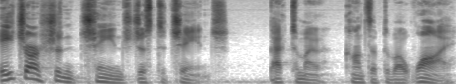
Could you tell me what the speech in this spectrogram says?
HR shouldn't change just to change. Back to my concept about why.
